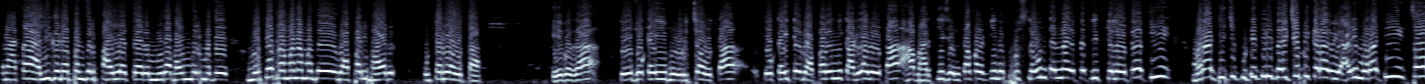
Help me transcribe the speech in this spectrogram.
पण आता अलीकडे आपण जर पाहिलं तर मीरा भाईंदरमध्ये मोठ्या प्रमाणामध्ये व्यापारी बाहेर उतरला होता. हे बघा तो जो काही मोर्चा होता तो काही त्या व्यापाऱ्यांनी काढला नव्हता. हा भारतीय जनता पार्टीने फुस लावून त्यांना एकत्रित केलं होतं की मराठीची कुठेतरी गळचेपी करावी. आणि मराठीच्या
